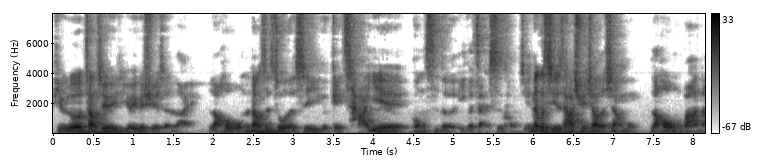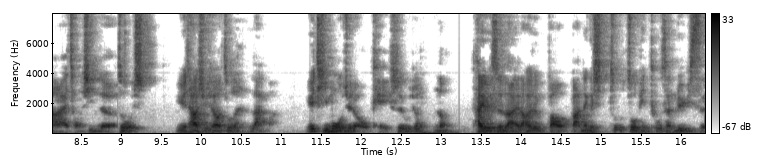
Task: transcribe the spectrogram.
比如说上次有有一个学生来。然后我们当时做的是一个给茶叶公司的一个展示空间，那个其实是他学校的项目，然后我们把它拿来重新的做，因为他学校做的很烂嘛，因为题目我觉得 OK，所以我就弄。他有一次来，然后就把把那个作作品涂成绿色，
